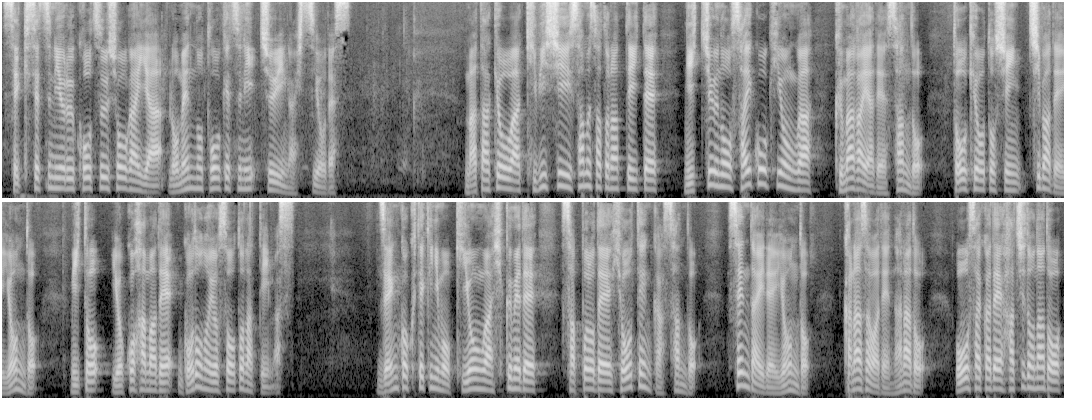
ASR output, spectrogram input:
積雪による交通障害や路面の凍結に注意が必要です。また今日は厳しい寒さとなっていて、日中の最高気温は熊谷で3度、東京都心、千葉で4度、水戸、横浜で5度の予想となっています。全国的にも気温は低めで、札幌で氷点下3度、仙台で4度、金沢で7度、大阪で8度など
